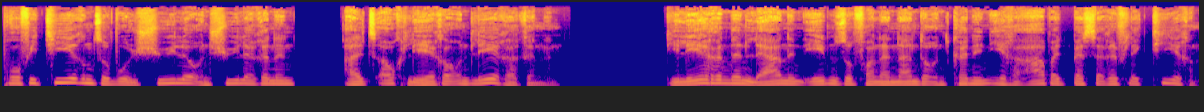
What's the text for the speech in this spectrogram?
profitieren sowohl Schüler und Schülerinnen als auch Lehrer und Lehrerinnen. Die Lehrenden lernen ebenso voneinander und können ihre Arbeit besser reflektieren.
